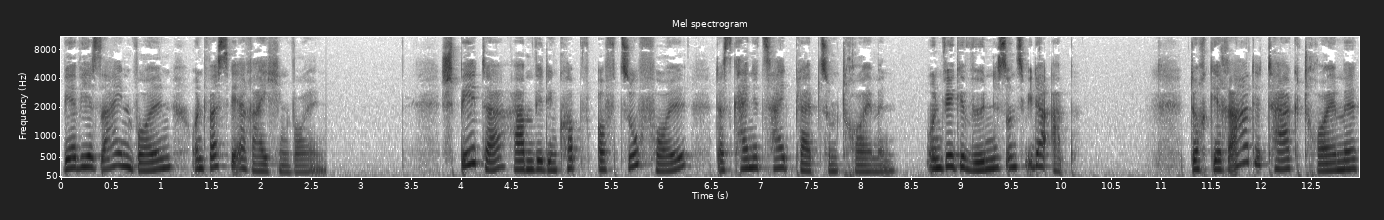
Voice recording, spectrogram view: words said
wer wir sein wollen und was wir erreichen wollen. Später haben wir den Kopf oft so voll, dass keine Zeit bleibt zum Träumen, und wir gewöhnen es uns wieder ab. Doch gerade Tagträume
